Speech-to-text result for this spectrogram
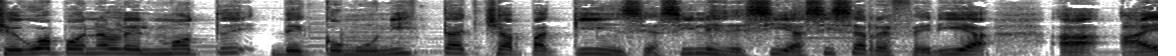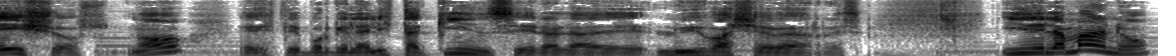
llegó a ponerle el mote de comunista chapa 15, así les decía, así se refería a, a ellos, ¿no? Este, porque la lista 15 era la de Luis Valleverres. Y de la mano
